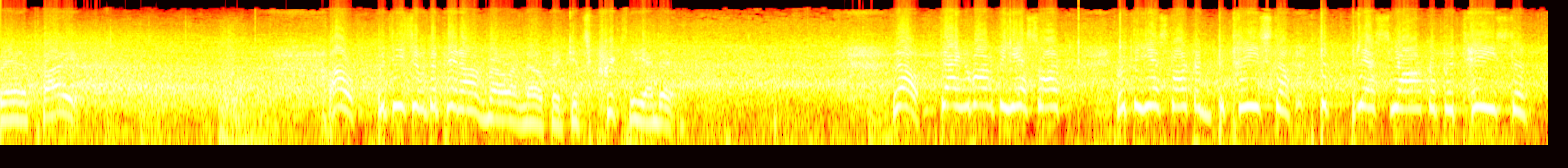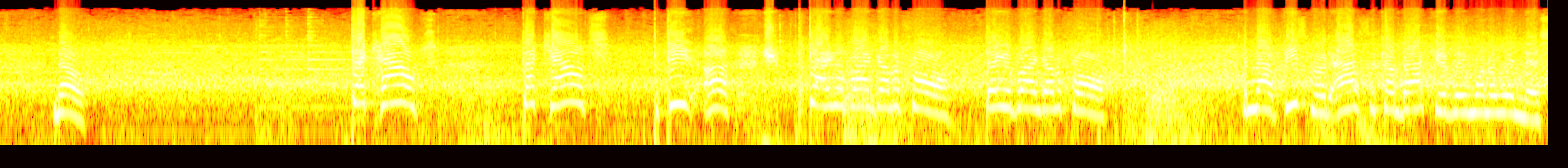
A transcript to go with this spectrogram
ready to fight. Oh, Batista with the pin on. No, nope, it gets quickly ended. No, Bryan with the yes lock, with the yes lock of Batista, the yes lock of Batista. No, that counts! That counts! Batista, uh, Bryan got a fall. Bryan got a fall. And now Beast Mode has to come back here if they want to win this.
